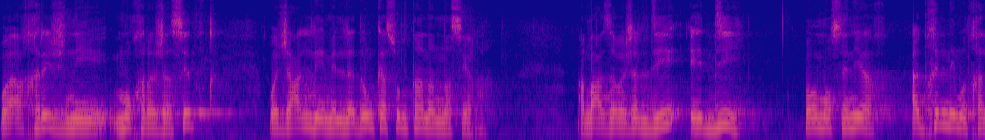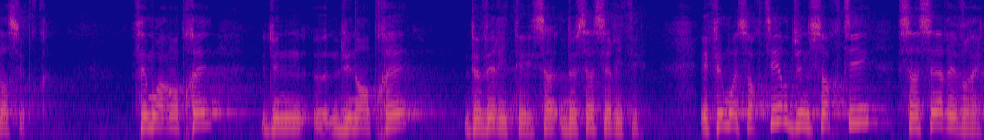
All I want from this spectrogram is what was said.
وَأَخْرِجْنِي مُخْرَجَ صِدْقٍ وَاجْعَلْ لِي مِن لَدُنْكَ سُلْطَانًا نَصِيرًا Allah Azza wa Jal dit et dit Ô oh mon Seigneur, mudkhala sidq. Fais-moi rentrer d'une entrée de vérité, de sincérité. Et fais-moi sortir d'une sortie sincère et vraie.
